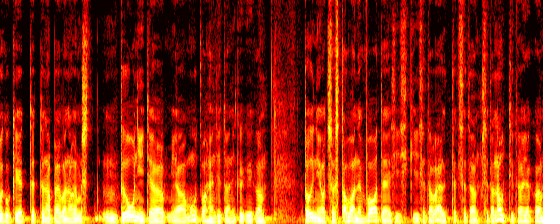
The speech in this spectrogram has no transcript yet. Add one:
olgugi et, et tänapäeval on olemas droonid ja, ja muud vahendid on ikkagi ka torni otsast avanev vaade siiski seda väärt, et seda, seda nautida ja ka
